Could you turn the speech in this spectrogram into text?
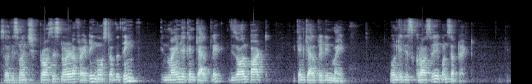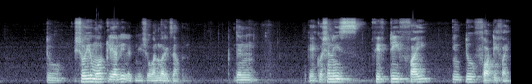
so this much process no need of writing. Most of the thing in mind you can calculate. This all part you can calculate in mind. Only this crossway you can subtract. Okay. to show you more clearly let me show one more example. Then okay question is 55 into 45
